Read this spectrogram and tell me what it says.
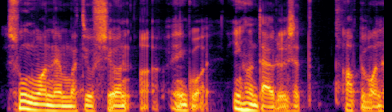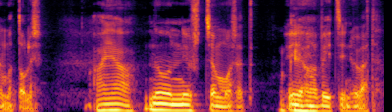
sun vanhemmat Jussi on äh, niin kuin ihan täydelliset appivanhemmat olisi. ai jaa, Ne on just semmoiset okay. ihan vitsin hyvät.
